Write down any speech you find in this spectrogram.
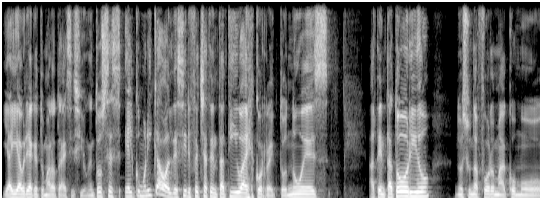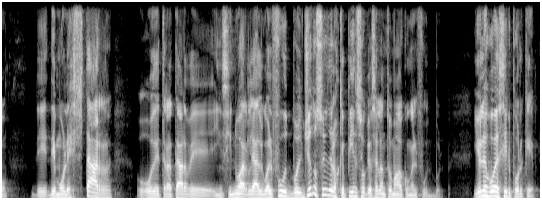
Y ahí habría que tomar otra decisión. Entonces, el comunicado al decir fecha tentativa es correcto, no es atentatorio, no es una forma como de, de molestar o de tratar de insinuarle algo al fútbol. Yo no soy de los que pienso que se lo han tomado con el fútbol. Yo les voy a decir por qué.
